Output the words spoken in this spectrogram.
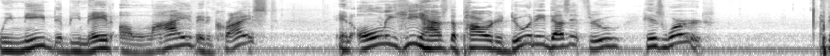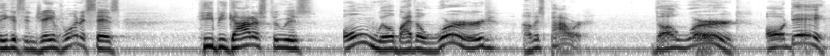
We need to be made alive in Christ. And only He has the power to do it. He does it through His Word. I think it's in James 1, it says, He begot us through His own will by the word of His power. The Word all day.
